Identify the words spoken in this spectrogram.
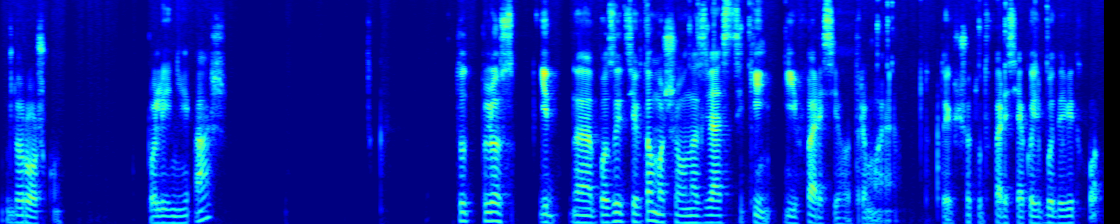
дорожку по лінії H. Тут плюс і е, позиція в тому, що у нас зв'язці кінь і ферзь його тримає. Тобто, якщо тут ферзь якось буде відход.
